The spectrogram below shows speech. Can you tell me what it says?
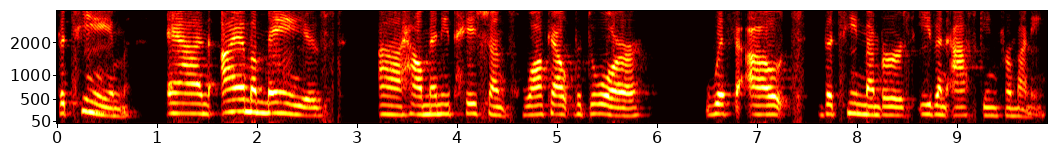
the team, and I am amazed uh, how many patients walk out the door without the team members even asking for money.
